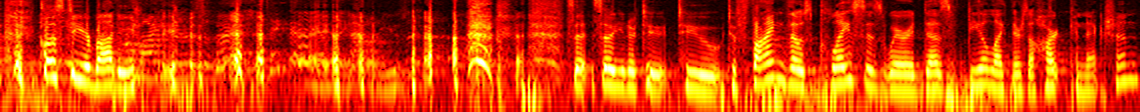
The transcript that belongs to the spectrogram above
close to your body. so, so you know to to to find those places where it does feel like there's a heart connection.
